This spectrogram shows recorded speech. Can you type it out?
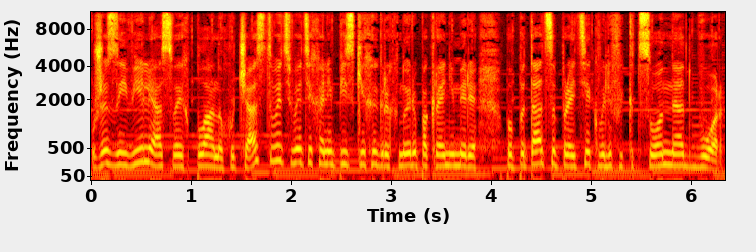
уже заявили о своих планах участвовать в этих Олимпийских играх, ну или, по крайней мере, попытаться пройти квалификационный отбор.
